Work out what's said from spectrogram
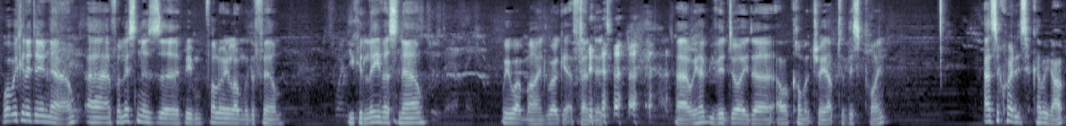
what we're going to do now, uh, for listeners uh, who've been following along with the film, you can leave us now. We won't mind. We won't get offended. uh, we hope you've enjoyed uh, our commentary up to this point. As the credits are coming up,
